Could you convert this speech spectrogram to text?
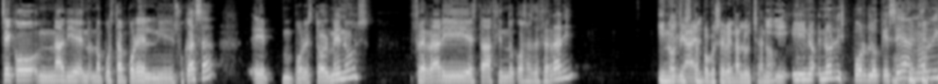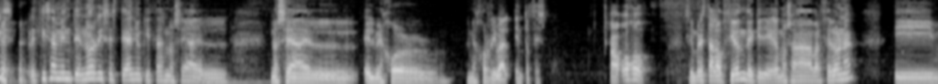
Checo, nadie no no apuesta por él ni en su casa, eh, por Stroll menos, Ferrari está haciendo cosas de Ferrari. Y Norris el- tampoco se ve en la lucha, ¿no? Y, y no- Norris, por lo que sea, Norris, precisamente Norris este año quizás no sea el, no sea el, el mejor, el mejor rival. Entonces, ah, ojo, siempre está la opción de que lleguemos a Barcelona y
